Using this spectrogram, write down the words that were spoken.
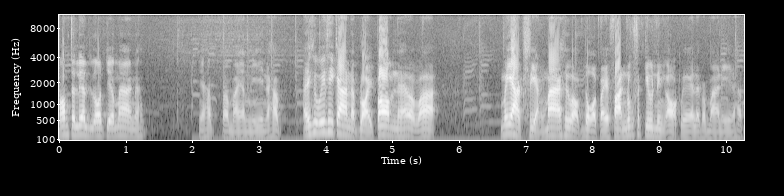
ป้อมจะเลื่อนลดเยอะมากนะครับเนี่ยครับประมาณนี้นะครับ อันนี้คือวิธีการแบบปล่อยป้อมนะครับแบบว่า ไม่อยากเสี่ยงมากคือแบบโดดไปฟันลูกสกิลหนึ่งออกเลยอะไรประมาณนี้นะครับ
